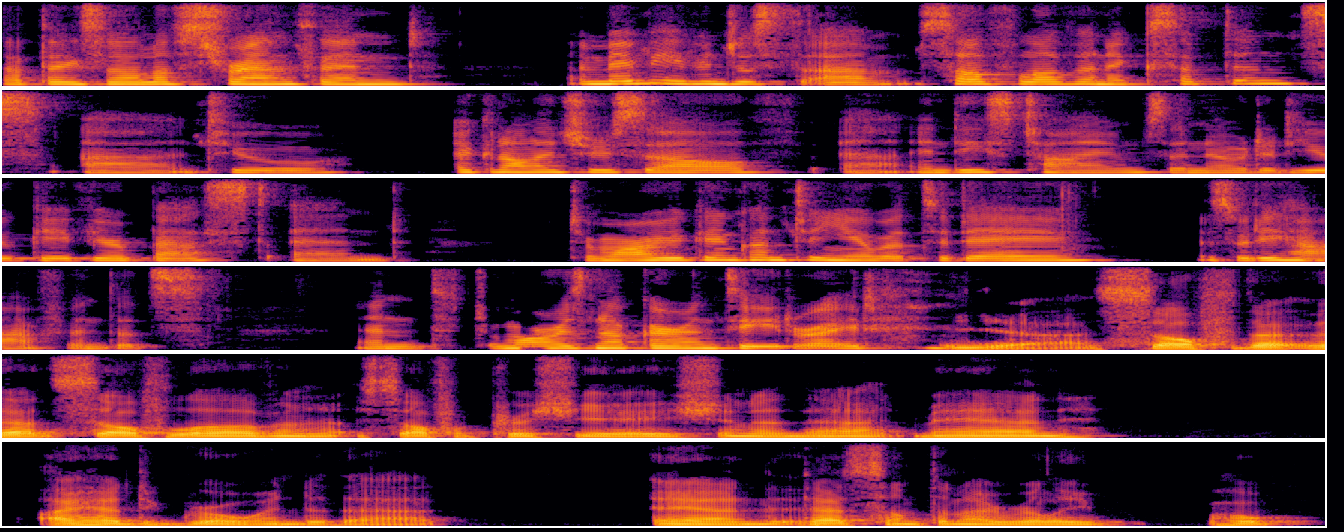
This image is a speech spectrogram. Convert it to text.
That takes a lot of strength and, and maybe even just um, self love and acceptance uh, to acknowledge yourself uh, in these times and know that you gave your best and tomorrow you can continue but today is what you have and that's and tomorrow is not guaranteed right yeah self that that self-love and self-appreciation and that man i had to grow into that. And that's something i really hope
